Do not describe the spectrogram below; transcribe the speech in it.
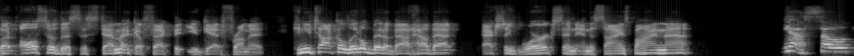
but also the systemic effect that you get from it. Can you talk a little bit about how that actually works and, and the science behind that? Yeah. So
